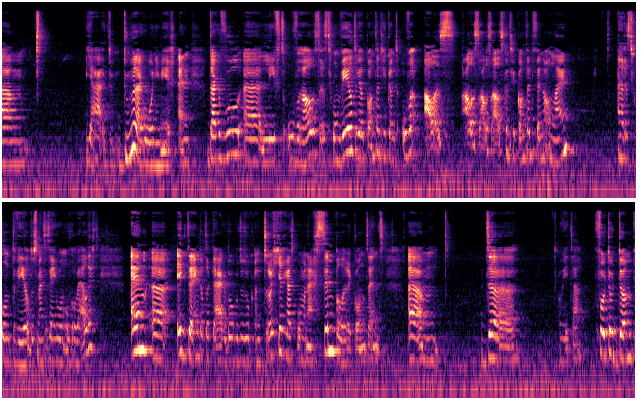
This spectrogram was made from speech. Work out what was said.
um, ja, doen we dat gewoon niet meer. En dat gevoel uh, leeft overal. Dus er is gewoon veel te veel content. Je kunt over alles, alles, alles, alles kunt je content vinden online. En er is gewoon te veel. Dus mensen zijn gewoon overweldigd. En uh, ik denk dat er daardoor dus ook een terugkeer gaat komen naar simpelere content. Um, de, hoe heet dat? Fotodump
